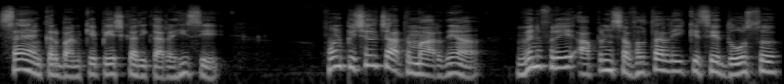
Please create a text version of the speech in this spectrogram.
ਸਹਿ ਐਂਕਰ ਬਣ ਕੇ ਪੇਸ਼ਕਾਰੀ ਕਰ ਰਹੀ ਸੀ। ਹੁਣ ਪਿਛਲ ਝਾਤ ਮਾਰਦਿਆਂ ਵਿਨਫਰੇ ਆਪਣੀ ਸਫਲਤਾ ਲਈ ਕਿਸੇ ਦੋਸਤ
